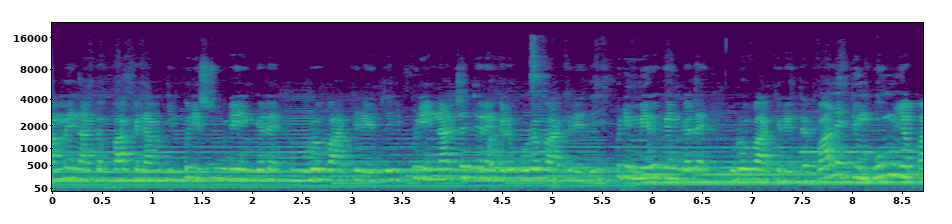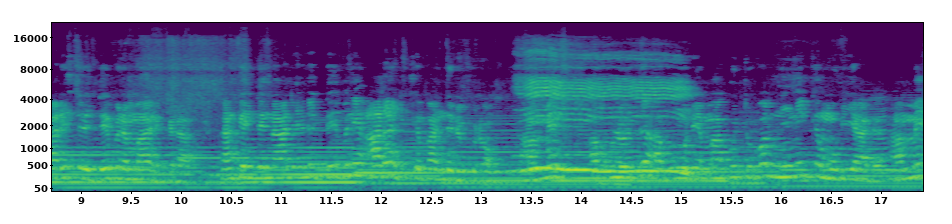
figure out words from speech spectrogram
ஆமே நாங்க பார்க்கலாம் இப்படி சூரியன்களை உருவாக்கிறது இப்படி நட்சத்திரங்களை உருவாக்கிறது இப்படி மிருகங்களை உருவாக்கிறது வானத்தின் பூமியை படைத்த தேவனமா இருக்கிறார். நாங்க இந்த நாளில் தேவனை ஆராதிக்க வந்திருக்கிறோம். ஆமே அப்பொழுது அவருடைய மகத்துவம் நினைக்க முடியாது. ஆமே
